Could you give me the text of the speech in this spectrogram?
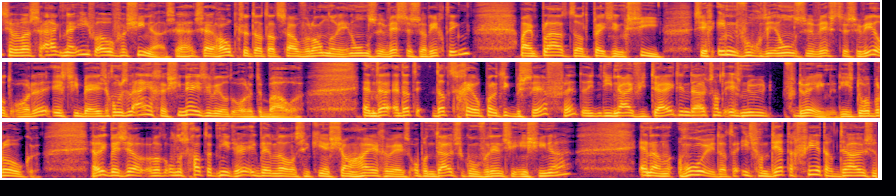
Ze was eigenlijk naïef over China. Zij, zij hoopte dat dat zou veranderen in onze westerse richting. Maar in plaats dat president Xi zich invoegde in onze westerse wereldorde... is hij bezig om zijn eigen Chinese wereldorde te bouwen. En, da, en dat, dat geopolitiek besef, die, die naïviteit in Duitsland... is nu verdwenen. Die is doorbroken. Ja, ik ben zelf, wat onderschat dat niet. Hè. Ik ben wel eens een keer in Shanghai geweest... op een Duitse conferentie in China. En dan hoor je dat er iets van 30, 40.000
